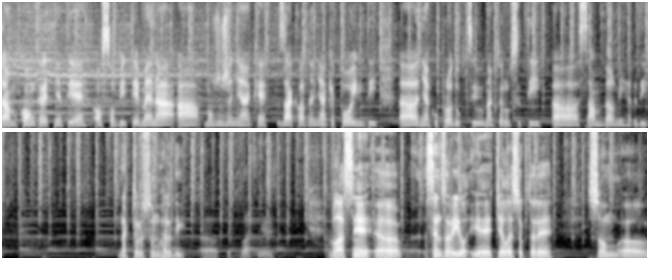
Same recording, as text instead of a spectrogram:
tam konkrétne tie osoby, tie mená a možno, že nejaké základné, nejaké pointy, nejakú produkciu, na ktorú si ty sám veľmi hrdý. Na ktorú som hrdý. Vlastne Vlastne uh, Senzoril je teleso, ktoré som uh,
